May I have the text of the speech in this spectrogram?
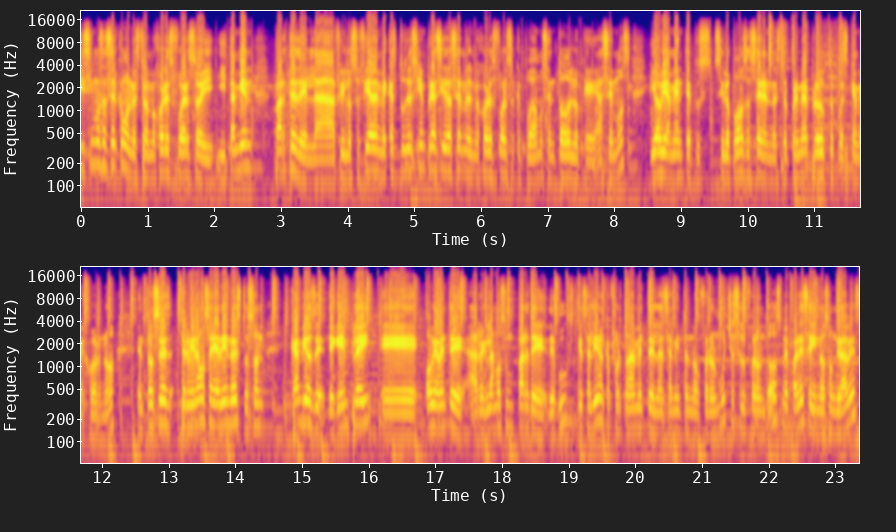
quisimos hacer como nuestro mejor esfuerzo y, también parte de la filosofía de Mecha Studios siempre ha sido hacer el mejor esfuerzo que podamos en todo lo que hacemos y obviamente pues si lo podemos hacer en nuestro primer producto pues qué mejor, ¿no? Entonces terminamos añadiendo esto, son cambios de, gameplay, eh, obviamente arreglamos un par de, bugs que salieron que afortunadamente el lanzamiento no fueron muchos, solo fueron dos me parece y no son graves,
